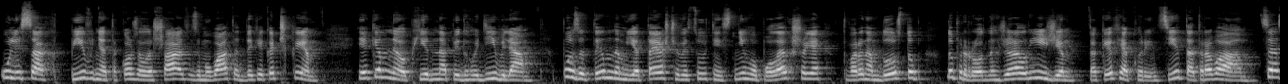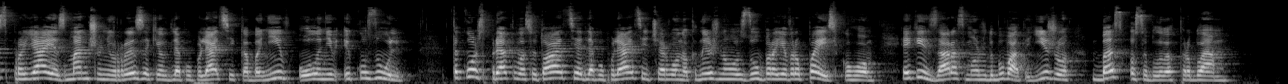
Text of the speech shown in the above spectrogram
У лісах півдня також залишаються зимувати дикі качки, яким необхідна підгодівля. Позитивним є те, що відсутність снігу полегшує тваринам доступ до природних джерел їжі, таких як корінці та трава. Це сприяє зменшенню ризиків для популяцій кабанів, оленів і козуль. Також сприятливо ситуація для популяції червонокнижного зубра європейського, який зараз може добувати їжу без особливих проблем.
